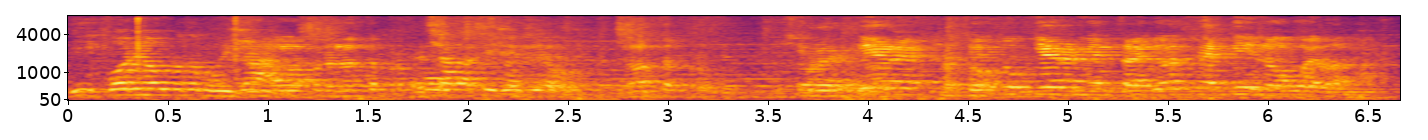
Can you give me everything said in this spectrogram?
y pone a uno de mexicano. No, pero no te preocupes. Esa es la situación. No te preocupes. Si, tú quieres, si tú quieres, mientras yo esté aquí, no vuelva más.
